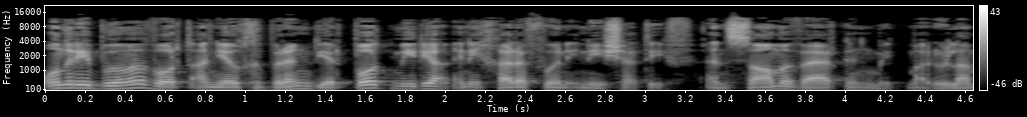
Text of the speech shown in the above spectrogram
Onder die Bome word aan jou gebring deur Pot Media en die Garafoon Inisiatief in samewerking met Marula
